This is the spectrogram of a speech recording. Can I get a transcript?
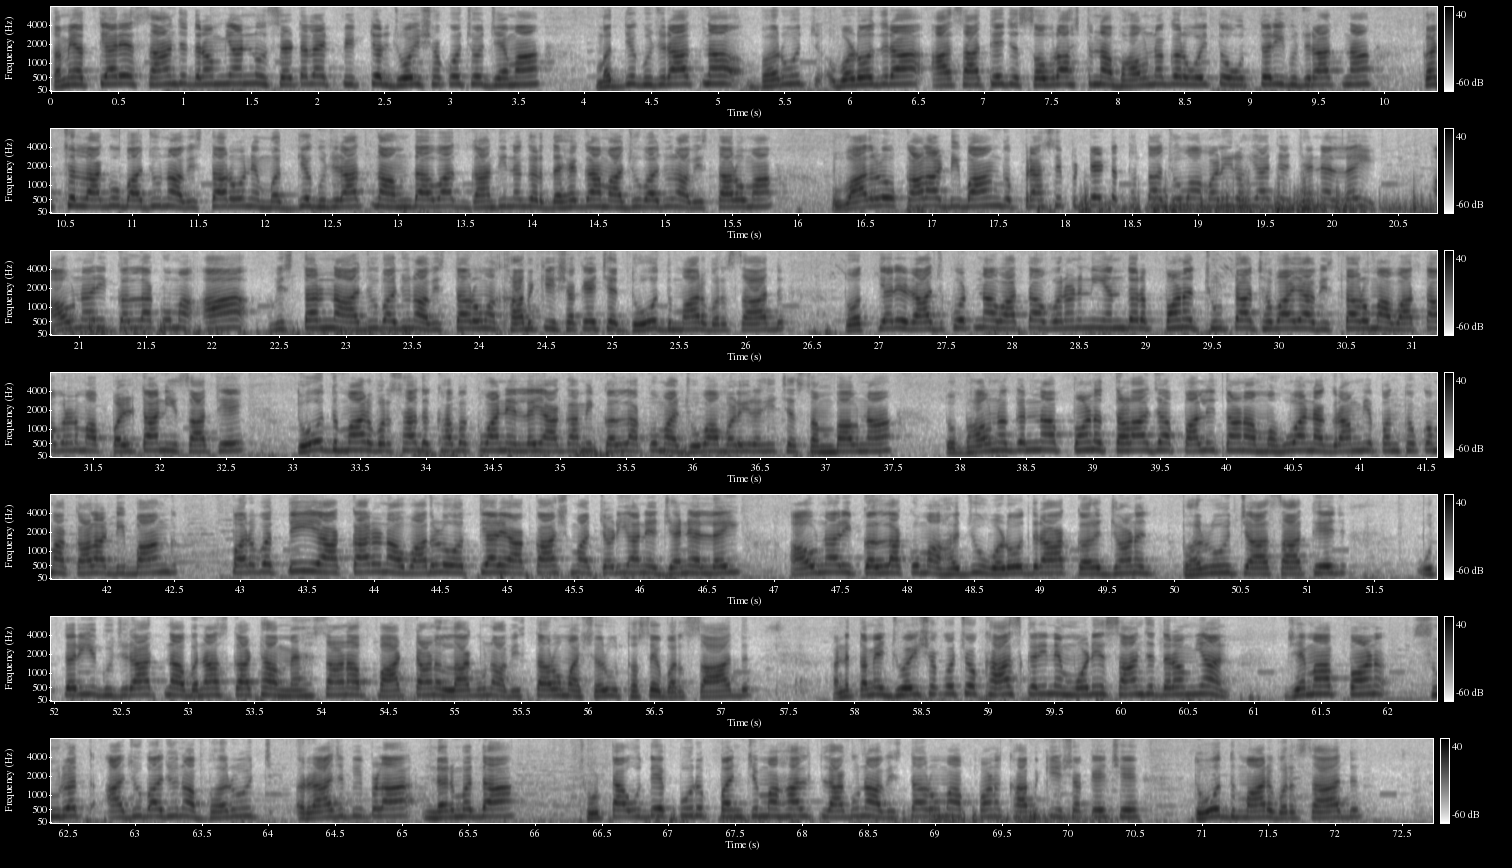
તમે અત્યારે સાંજ દરમિયાનનું સેટેલાઇટ પિક્ચર જોઈ શકો છો જેમાં મધ્ય ગુજરાતના ભરૂચ, વડોદરા, આ સાથે જ સૌરાષ્ટ્રના ભાવનગર હોય તો ઉત્તરી ગુજરાતના કચ્છ લાગુ બાજુના વિસ્તારો અને મધ્ય ગુજરાતના અમદાવાદ, ગાંધીનગર, દહેગામ આજુબાજુના વિસ્તારોમાં વાદળો, કાળા ડિબાંગ, પ્રેસિપિટેટ થતા જોવા મળી રહ્યા છે, જેને લઈ આવનારી કલાકોમાં આ વિસ્તારના આજુબાજુના વિસ્તારોમાં ખાબકી શકે છે. ધોધમાર વરસાદ. તો અત્યારે રાજકોટના વાતાવરણની અંદર પણ છૂટાછવાયા વિસ્તારોમાં વાતાવરણમાં પલટાની સાથે ધોધમાર વરસાદ ખાબકવાને લઈ આગામી કલાકોમાં જોવા મળી રહી છે સંભાવના. તો ભાવનગરના પણ તળાજા પાલીતાણા મહુવાના ગ્રામ્ય પંથકોમાં કાળા ડિબાંગ પર્વતીય આકારના વાદળો અત્યારે આકાશમાં ચડ્યાને જેને લઈ આવનારી કલાકોમાં હજુ વડોદરા, કરજણ, ભરૂચ આ સાથે જ ઉત્તરીય ગુજરાતના બનાસકાંઠા, મહેસાણા, પાટણ લાગુના વિસ્તારોમાં શરૂ થશે વરસાદ. અને તમે જોઈ શકો છો, ખાસ કરીને મોડી સાંજ દરમિયાન જેમાં પણ સુરત આજુબાજુના ભરૂચ, રાજપીપળા, નર્મદા, છોટાઉદેપુર, પંચમહાલ લાગુના વિસ્તારોમાં પણ ખાબકી શકે છે. ધોધમાર વરસાદ.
